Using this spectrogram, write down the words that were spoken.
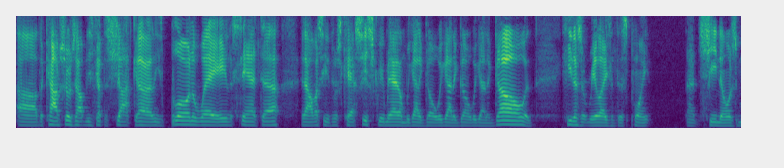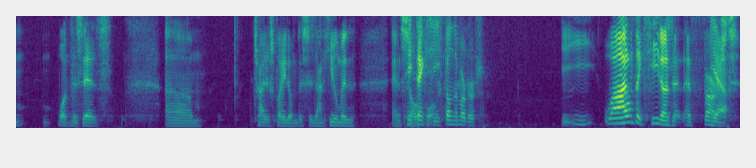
Uh, the cop shows up and he's got the shotgun. He's blowing away the Santa, and obviously there's chaos. She's screaming at him, "We gotta go! We gotta go! We gotta go!" And he doesn't realize at this point that she knows what this is. Um, try to explain to him this is not human, and so He thinks forth. he's done the murders. Well, I don't think he does it at first.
